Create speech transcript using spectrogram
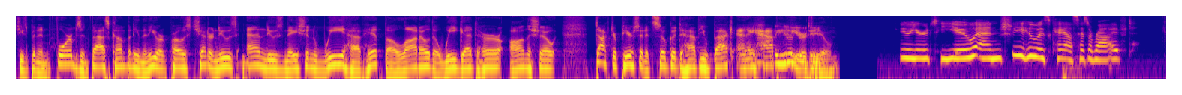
She's been in Forbes and Fast Company, the New York Post, Cheddar News, and News Nation. We have hit the lotto that we get her on the show. Dr. Pearson, it's so good to have you back and a happy new year to you. New Year to you, and she who is chaos has arrived.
